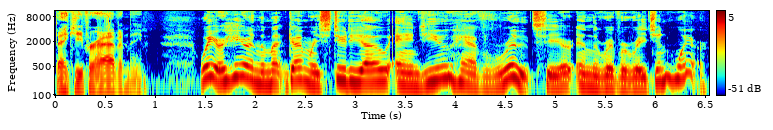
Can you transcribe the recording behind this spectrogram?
Thank you for having me. We are here in the Montgomery studio, and you have roots here in the river region. Where?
